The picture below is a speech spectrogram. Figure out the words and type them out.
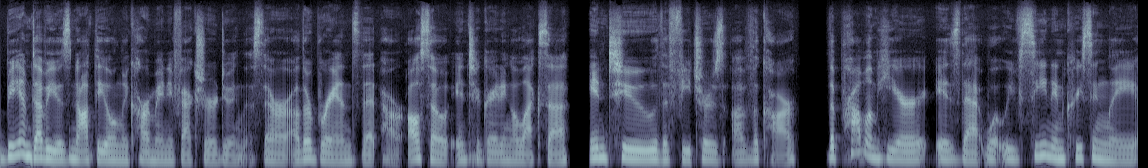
BMW is not the only car manufacturer doing this. There are other brands that are also integrating Alexa into the features of the car. The problem here is that what we've seen increasingly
